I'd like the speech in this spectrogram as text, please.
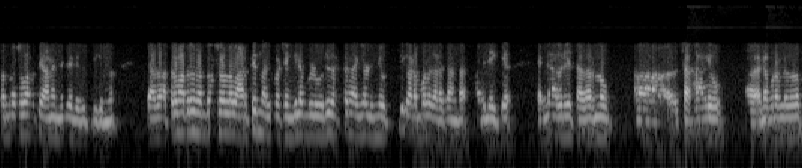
സന്തോഷ വാർത്തയാണ് ഇന്നലെ ലഭിച്ചിരിക്കുന്നത്. അത് അത്രമാത്രം സന്തോഷമുള്ള വാർത്തയും നല്ല പക്ഷെ എങ്കിലും ഒരു ഘട്ടം കഴിഞ്ഞാൽ ഇനി ഒത്തിരി കടമ്പകൾ കിടക്കാണ്ട് അതിലേക്ക് എല്ലാവരുടെയും സഹകരണവും സഹായവും ഇടപെടലുകളും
